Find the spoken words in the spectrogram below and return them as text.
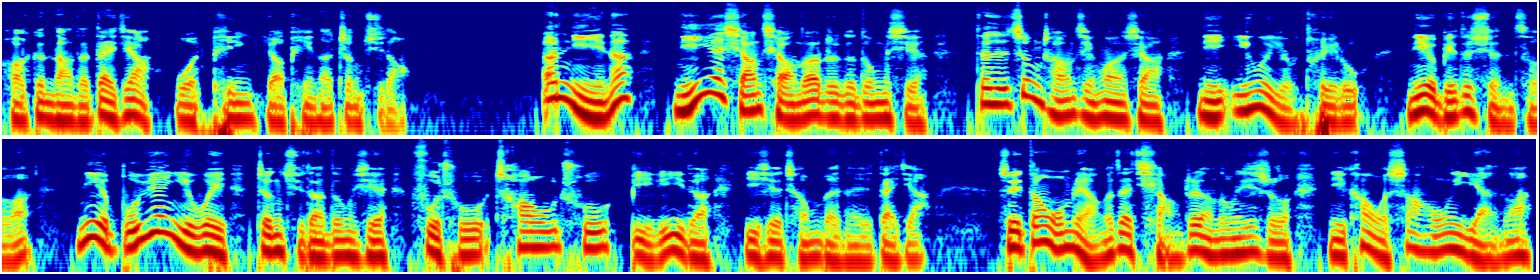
花更大的代价，我拼要拼到争取到。而你呢？你也想抢到这个东西，但是正常情况下，你因为有退路，你有别的选择，你也不愿意为争取到东西付出超出比例的一些成本的代价。所以，当我们两个在抢这样东西的时候，你看我杀红了眼了，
